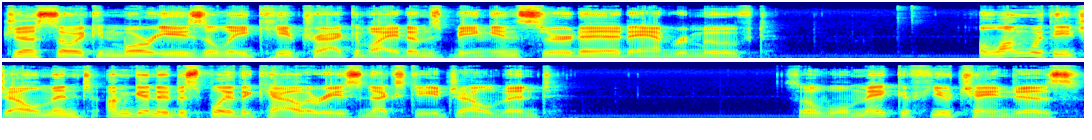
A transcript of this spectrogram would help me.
just so it can more easily keep track of items being inserted and removed. Along with each element, I'm going to display the calories next to each element. So we'll make a few changes.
